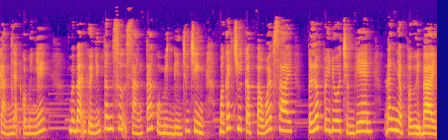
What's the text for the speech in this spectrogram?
cảm nhận của mình nhé. Mời bạn gửi những tâm sự sáng tác của mình đến chương trình bằng cách truy cập vào website blogradio.vn, đăng nhập và gửi bài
